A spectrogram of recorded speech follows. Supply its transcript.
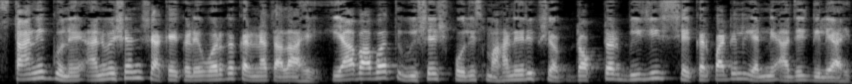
स्थानिक गुन्हे अन्वेषण शाखेकडे वर्ग करण्यात आला आहे. याबाबत विशेष पोलीस महानिरीक्षक doctor B G Shekhar Patil यांनी आदेश दिले आहेत.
